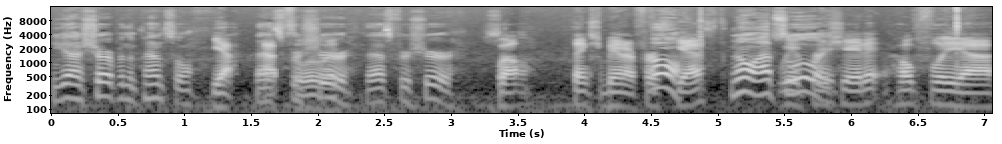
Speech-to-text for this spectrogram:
You got to sharpen the pencil. yeah, That's absolutely. for sure. That's for sure. So- Well, thanks for being our first Oh, guest. no, absolutely. We appreciate it. Hopefully, uh,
